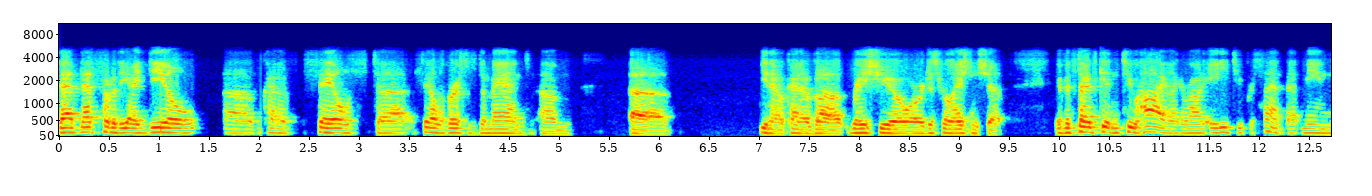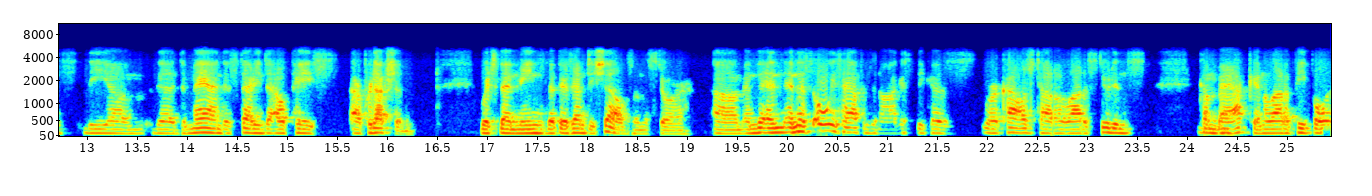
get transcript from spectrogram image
that that's sort of the ideal uh, kind of sales to sales versus demand, um, uh, you know, kind of uh, ratio or just relationship. If it starts getting too high, like around 82%, that means the um, the demand is starting to outpace our production, which then means that there's empty shelves in the store. Um, and, and and this always happens in August because we're a college town. A lot of students come mm-hmm. back, and a lot of people,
